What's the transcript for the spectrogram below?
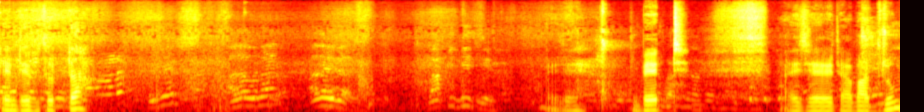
টেন্টের ভিতরটা। এই যে বেড এই যে এটা বাথরুম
